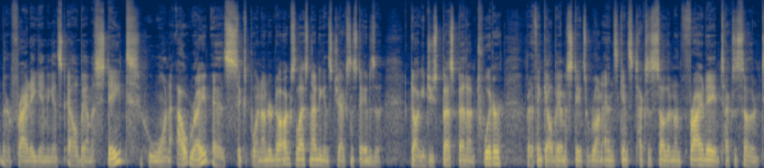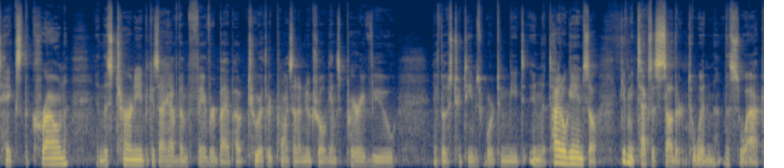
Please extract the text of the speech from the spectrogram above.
their Friday game against Alabama State, who won outright as six point underdogs last night against Jackson State as a doggy juice best bet on Twitter. But I think Alabama State's run ends against Texas Southern on Friday, and Texas Southern takes the crown in this tourney because I have them favored by about two or three points on a neutral against Prairie View if those two teams were to meet in the title game. So give me Texas Southern to win the SWAC.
